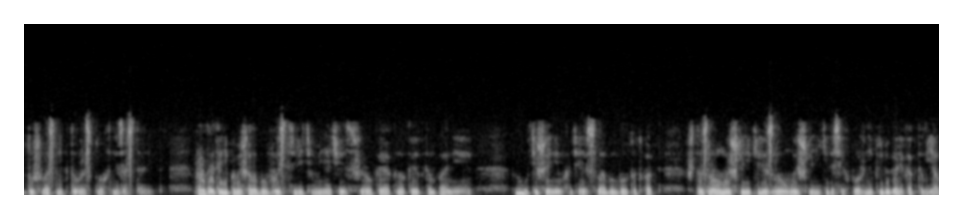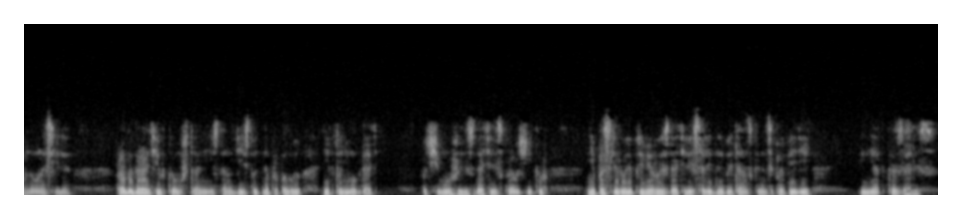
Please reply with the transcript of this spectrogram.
тут уж вас никто врасплох не застанет. Правда, это не помешало бы выстрелить в меня через широкое окно кают-компании. Ну, утешением, хотя и слабым, был тот факт, что злоумышленники или злоумышленники до сих пор не прибегали к актам явного насилия. Правда, гарантии в том, что они не станут действовать напропалую, никто не мог дать. Почему же издатели справочников не последовали примеру издателей солидной британской энциклопедии и не отказались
